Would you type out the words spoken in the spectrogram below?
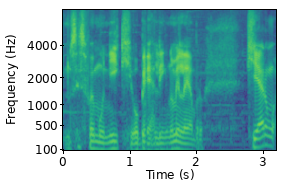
não sei se foi Munique ou Berlim, não me lembro. Que eram.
